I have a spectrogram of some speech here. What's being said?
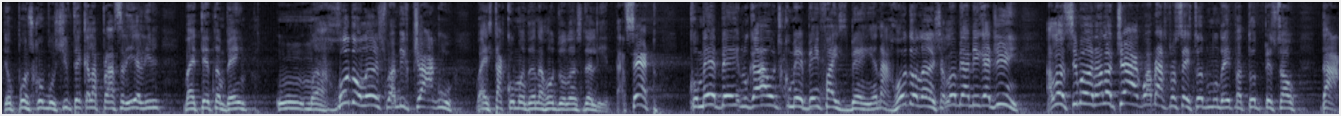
Tem o posto de combustível, tem aquela praça ali, ali vai ter também uma rodolanche, meu amigo Thiago vai estar comandando a rodolanche dali, tá certo? Comer bem, lugar onde comer bem faz bem, é na rodolanche. Alô, minha amiga Edinho. Alô, Simone. Alô, Thiago. Um abraço pra vocês, todo mundo aí, pra todo o pessoal da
